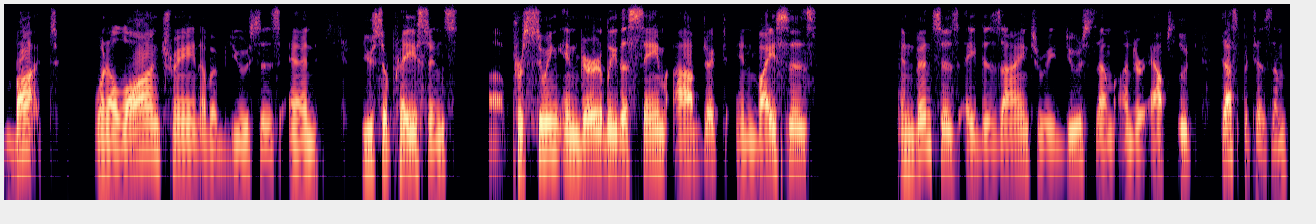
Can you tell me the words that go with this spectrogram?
But when a long train of abuses and usurpations, uh, pursuing invariably the same object in vices, evinces a design to reduce them under absolute despotism,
